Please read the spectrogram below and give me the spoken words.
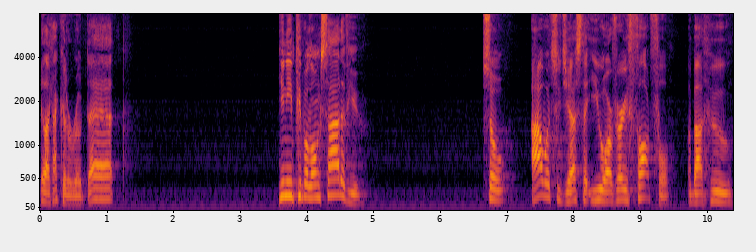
You're like, I could have wrote that. You need people alongside of you. So I would suggest that you are very thoughtful about who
